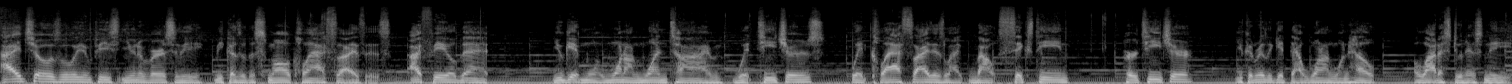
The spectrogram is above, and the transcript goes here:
I chose William Peace University because of the small class sizes. I feel that you get more one on one time with teachers. With class sizes like about 16 per teacher, you can really get that one on one help a lot of students need.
